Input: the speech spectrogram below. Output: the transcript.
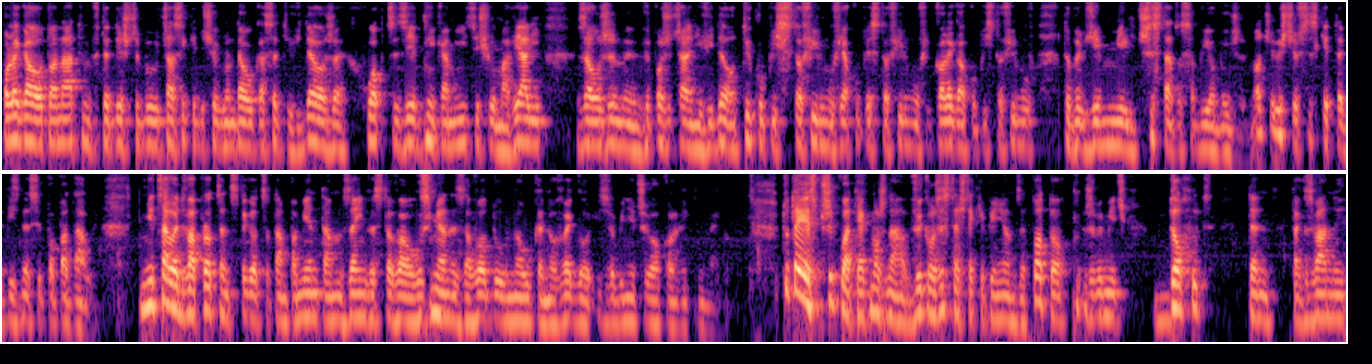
polegało to na tym, wtedy jeszcze były czasy, kiedy się oglądało kasety wideo, że chłopcy z jednej kamienicy się umawiali, założymy wypożyczalnię wideo, ty kupisz 100 filmów, ja kupię 100 filmów i kolega kupi 100 filmów, to będziemy mieli 300, to sobie obejrzymy. Oczywiście wszystkie te biznesy popadały. Niecałe 2% z tego, co tam pamiętam, zainwestowało w zmianę zawodu, naukę nowego i zrobienie czegokolwiek innego. Tutaj jest przykład, jak można wykorzystać takie pieniądze po to, żeby mieć dochód ten tak zwany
